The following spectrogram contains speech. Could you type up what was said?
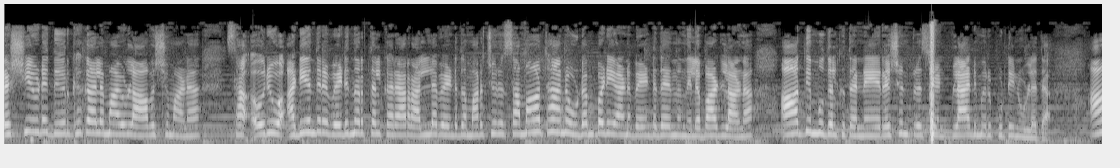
റഷ്യയുടെ ദീർഘകാലമായുള്ള ആവശ്യമാണ് ഒരു അടിയന്തര വെടിനിർത്തൽ കരാർ അല്ല വേണ്ടത് മറിച്ച് ഒരു സമാധാന ഉടമ്പടിയാണ് വേണ്ടത് എന്ന നിലപാടിലാണ് ആദ്യം മുതൽക്ക് തന്നെ റഷ്യൻ പ്രസിഡന്റ് വ്ളാഡിമിർ പുടിൻ ഉള്ളത്. ആ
